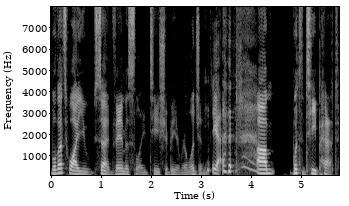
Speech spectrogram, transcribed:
Well, that's why you said famously tea should be a religion. Yeah. Um, what's a tea pet?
